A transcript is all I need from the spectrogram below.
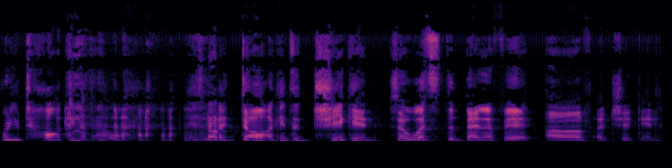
What are you talking about? It's not a dog, it's a chicken. So what's the benefit of a chicken?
